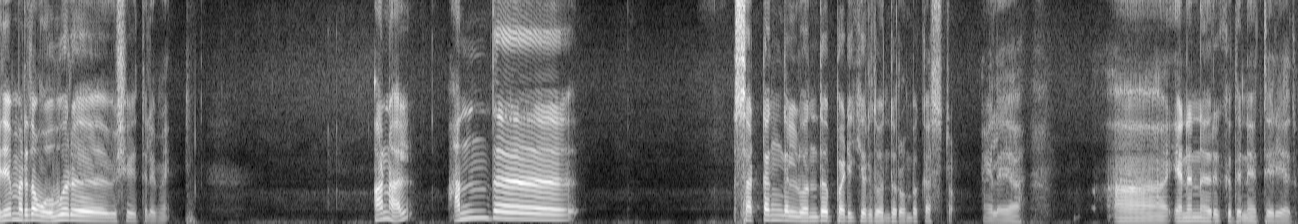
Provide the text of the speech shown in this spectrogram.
இதே மாதிரி தான் ஒவ்வொரு விஷயத்துலையுமே ஆனால் அந்த சட்டங்கள் வந்து படிக்கிறது வந்து ரொம்ப கஷ்டம் இல்லையா? என்னென்ன இருக்குதுன்னே தெரியாது.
